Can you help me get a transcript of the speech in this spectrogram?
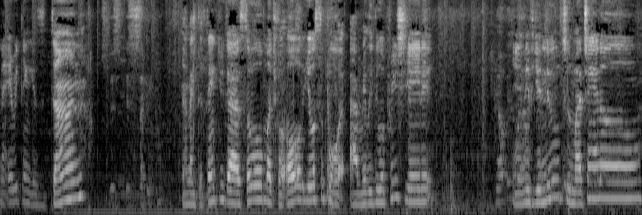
Now everything is done. This is second one? I'd like to thank you guys so much for all your support. I really do appreciate it. And if you're new to my channel,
